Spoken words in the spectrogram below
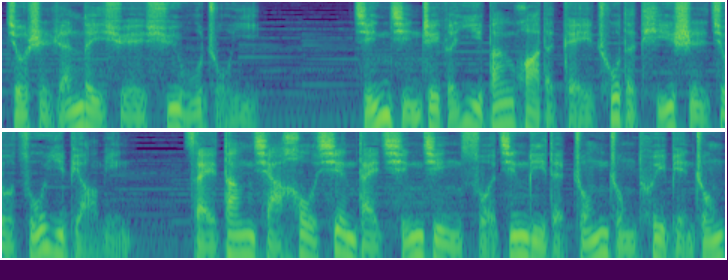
就是人类学虚无主义。仅仅这个一般化的给出的提示，就足以表明，在当下后现代情境所经历的种种蜕变中，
